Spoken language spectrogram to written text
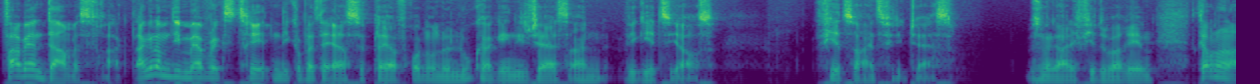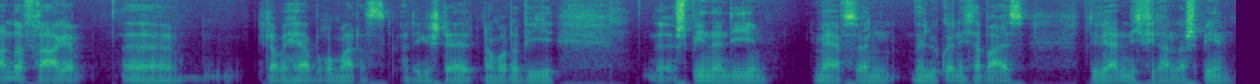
Fabian Dames fragt, angenommen die Mavericks treten die komplette erste Playoff-Runde ohne Luca gegen die Jazz an, wie geht sie aus? 4 zu 1 für die Jazz. Müssen wir gar nicht viel drüber reden. Es gab noch eine andere Frage, äh, ich glaube, Herr Brummer hat, das, hat die gestellt, nach Motto, wie äh, spielen denn die Mavs, wenn, wenn Luca nicht dabei ist? Die werden nicht viel anders spielen.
